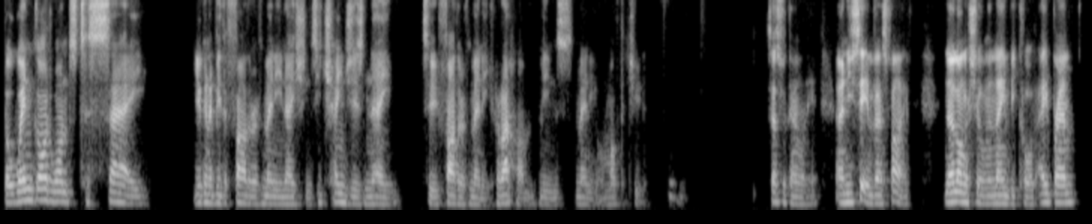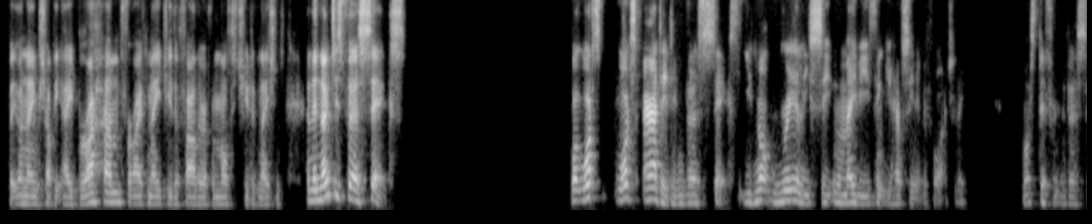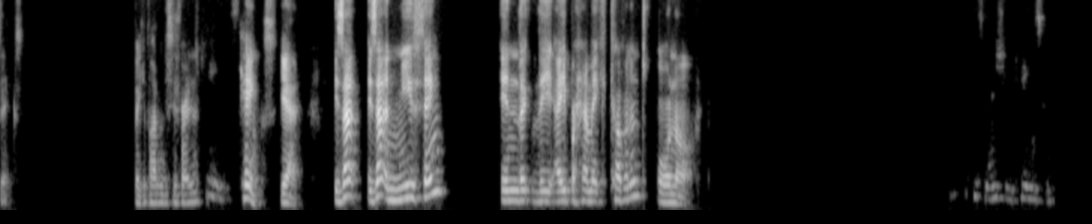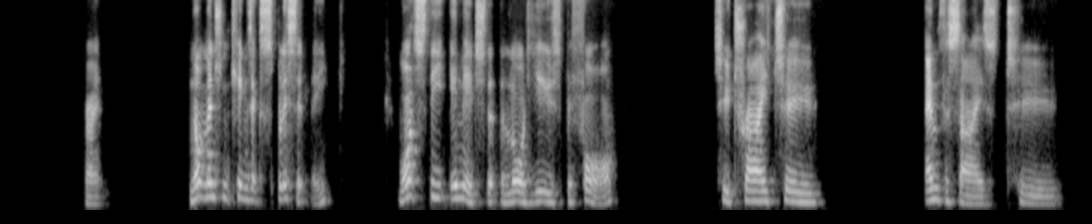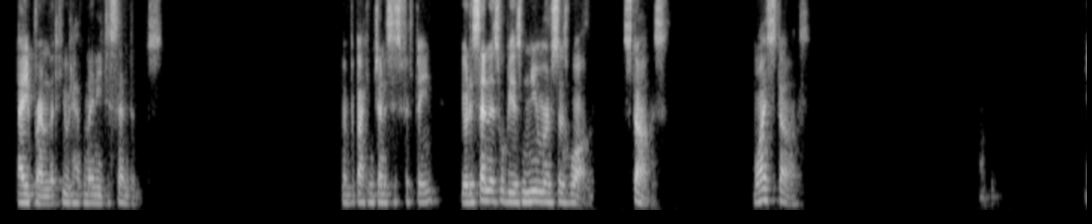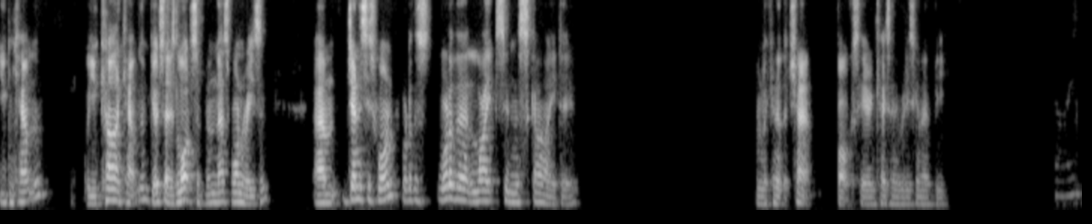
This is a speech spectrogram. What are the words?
But when God wants to say, you're going to be the father of many nations, he changes his name to father of many. Raham means many or multitude. So that's what's going on here. And you see it in verse 5. No longer shall the name be called Abram, but your name shall be Abraham, for I've made you the father of a multitude of nations. And then notice verse 6 well, what's what's added in verse six that you've not really seen, or maybe you think you have seen it before actually. What's different in verse six? Beg your pardon, Mrs. Fraser? Kings. Kings, yeah. Is that is that a new thing in the, the Abrahamic covenant or not? Right. Not mentioned kings explicitly. What's the image that the Lord used before to try to emphasize to Abram that he would have many descendants. Remember back in Genesis 15? Your descendants will be as numerous as what? Stars. Why stars? You can count them, or you can't count them. Good. So there's lots of them. That's one reason. Um, Genesis 1, what are the what are the lights in the sky do? I'm looking at the chat box here in case anybody's going to be.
